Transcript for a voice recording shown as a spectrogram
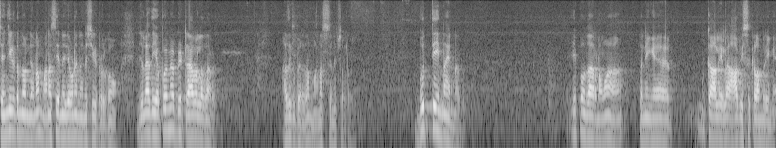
செஞ்சுக்கிட்டு இருந்தோம்னு சொன்னால் மனசு என்ன நினச்சிக்கிட்டு இருக்கோம். இதில் அது எப்போவுமே அப்படி ட்ராவலில் தான் இருக்கும். அதுக்கு பேர் தான் மனசுன்னு சொல்கிறது புத்தின்னா என்னது? இப்போ உதாரணமாக இப்போ நீங்கள் காலையில் ஆஃபீஸு கிளம்புறீங்க.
